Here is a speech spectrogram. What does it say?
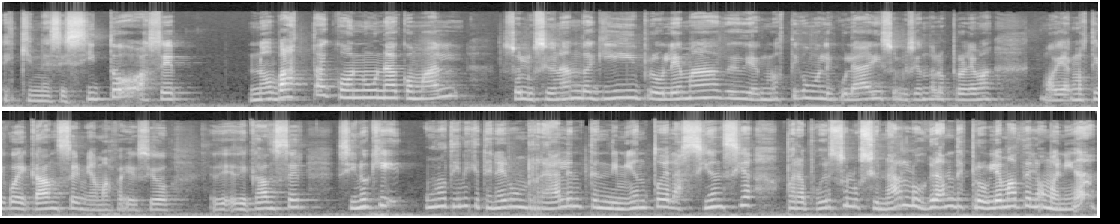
es que necesito hacer, no basta con una comal solucionando aquí problemas de diagnóstico molecular y solucionando los problemas como diagnóstico de cáncer, mi mamá falleció de, cáncer, sino que uno tiene que tener un real entendimiento de la ciencia para poder solucionar los grandes problemas de la humanidad.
